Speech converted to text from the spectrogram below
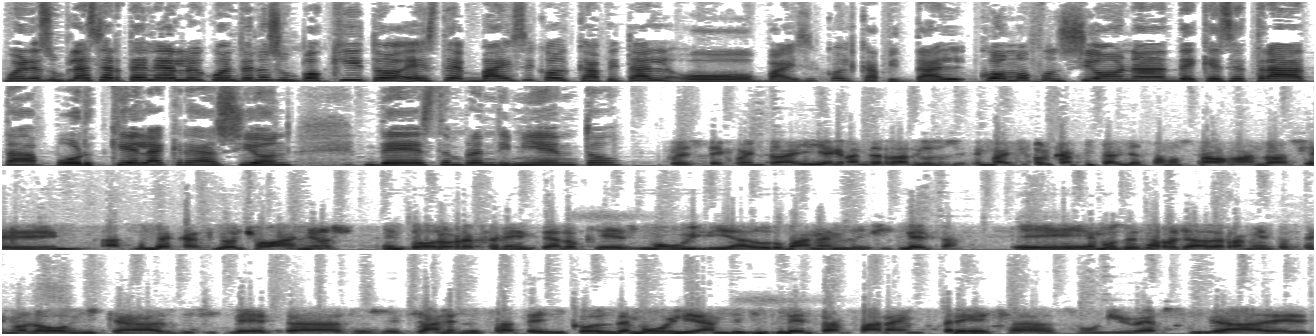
Bueno, es un placer tenerlo y cuéntenos un poquito este Bicycle Capital o Bicycle Capital, cómo funciona, de qué se trata, por qué la creación de este emprendimiento. Pues te cuento ahí a grandes rasgos. En Bicycle Capital ya estamos trabajando hace, hace ya casi ocho años en todo lo referente a lo que es movilidad urbana en bicicleta. Eh, hemos desarrollado herramientas tecnológicas, bicicletas, sea, planes estratégicos de movilidad en bicicleta para empresas, universidades,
